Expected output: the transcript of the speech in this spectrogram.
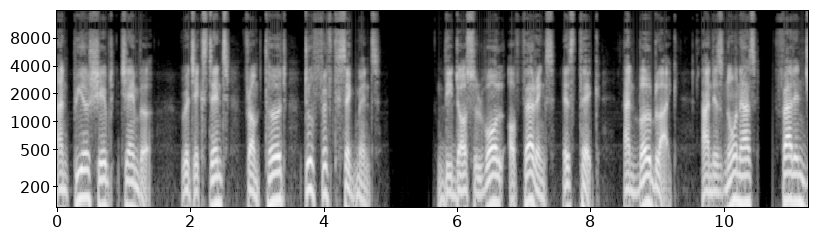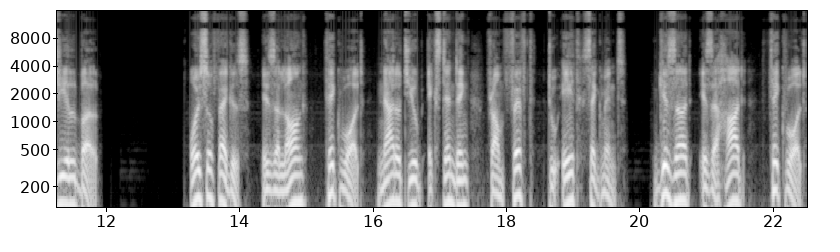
and pear-shaped chamber which extends from third to fifth segment. The dorsal wall of pharynx is thick and bulb-like and is known as pharyngeal bulb. Oesophagus is a long, thick-walled, narrow tube extending from fifth to eighth segment. Gizzard is a hard, thick-walled,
